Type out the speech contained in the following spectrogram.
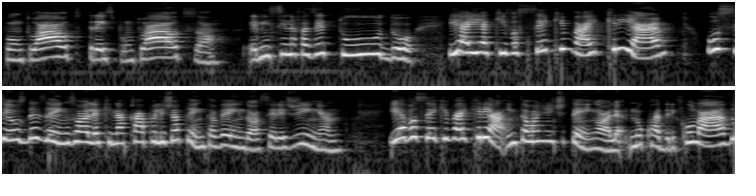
Ponto alto, três pontos altos, ó. Ele ensina a fazer tudo. E aí, aqui você que vai criar os seus desenhos. Olha, aqui na capa ele já tem, tá vendo, ó, cerejinha? E é você que vai criar. Então, a gente tem, olha, no quadriculado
